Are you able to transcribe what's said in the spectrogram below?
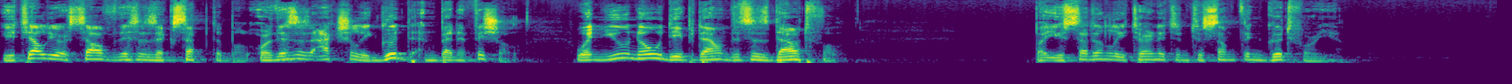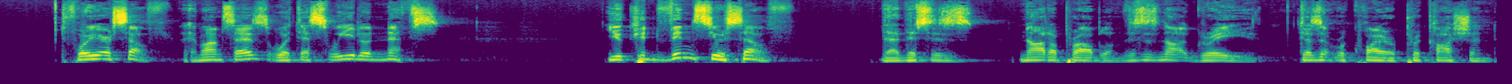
You tell yourself this is acceptable or this is actually good and beneficial when you know deep down this is doubtful. But you suddenly turn it into something good for you. For yourself. The Imam says, وَتَسْوِيلُ النَّفْسِ You convince yourself that this is not a problem, this is not grave, doesn't require precaution,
